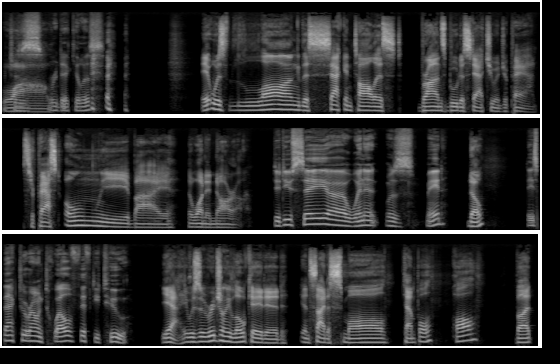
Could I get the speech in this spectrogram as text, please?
which wow. is ridiculous. It was long the second tallest bronze Buddha statue in Japan, surpassed only by the one in Nara. Did you say uh, when it was made? No, dates back to around 1252. Yeah, it was originally located inside a small temple hall, but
